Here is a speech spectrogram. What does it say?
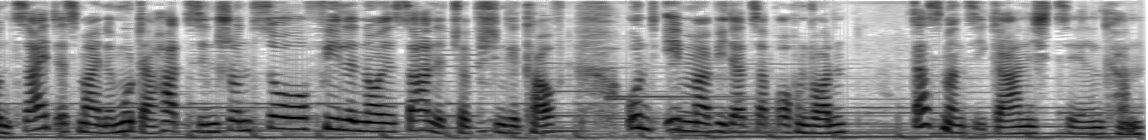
Und seit es meine Mutter hat, sind schon so viele neue Sahnetöpfchen gekauft und immer wieder zerbrochen worden, dass man sie gar nicht zählen kann.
